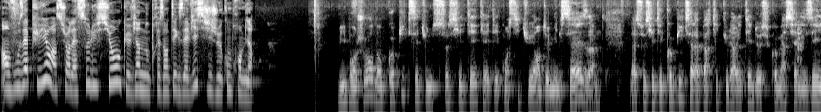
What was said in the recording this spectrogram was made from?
en vous appuyant hein, sur la solution que vient de nous présenter Xavier, si je comprends bien. Oui, bonjour. Donc Copix, c'est une société qui a été constituée en 2016. La société Copix a la particularité de se commercialiser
